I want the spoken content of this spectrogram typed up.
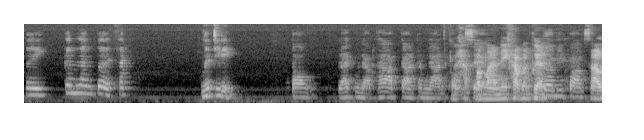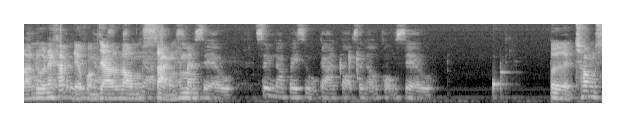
เอ้ยกำลังเปิดสักเมื่อทีดิต้อง และคุณภาพการทำงานของนะครับเซลล์ประมาณนี้ครับเพื่อนโดยมีความอะลองดูนะครับ เดี๋ยวผมจะลองสั่งให้มันเซลล์ซึ่งนำไปสู่การตอบสนองของเซลล์ๆเปิดช่อง 16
